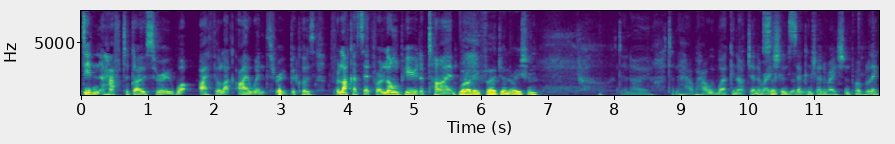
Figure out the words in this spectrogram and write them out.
didn't have to go through what I feel like I went through because for like I said for a long period of time What are they? Third generation? I don't know I don't know how, how we're working out second generations second generation. generation probably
